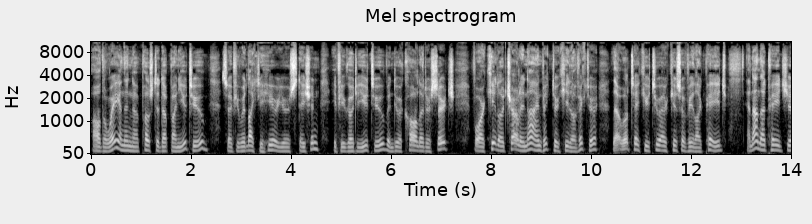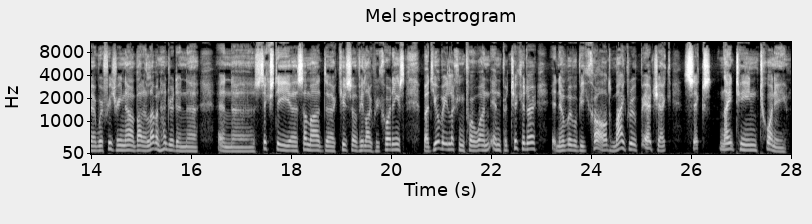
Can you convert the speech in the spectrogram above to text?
all the way, and then post it up on YouTube. So if you would like to hear your station, if you go to YouTube and do a call letter search for Kilo Charlie 9 Victor Kilo Victor, that will take you to our QSO Vlog page. And on that page, we're featuring now about 1,100 and, and 60 uh, some odd uh, QSO vlog recordings, but you'll be looking for one in particular, and it will be called My Group Aircheck 61920.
